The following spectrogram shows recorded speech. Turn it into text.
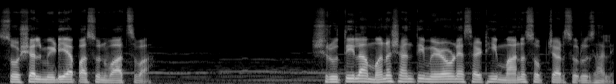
सोशल मीडियापासून वाचवा. श्रुतीला मनशांती मिळवण्यासाठी मानसोपचार सुरू झाले.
